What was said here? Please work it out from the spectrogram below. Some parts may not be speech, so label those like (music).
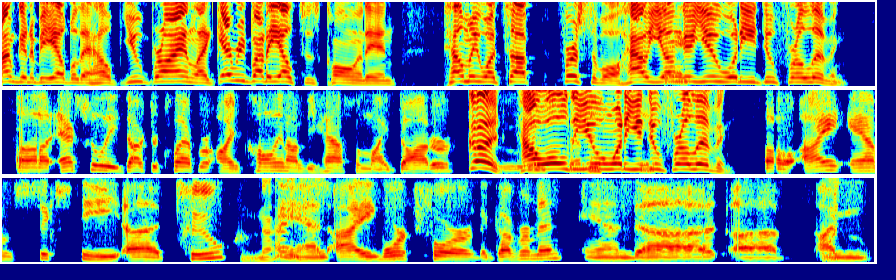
I'm going to be able to help you, Brian, like everybody else is calling in. Tell me what's up. First of all, how young Thanks. are you? What do you do for a living? Uh, actually, Dr. Klapper, I'm calling on behalf of my daughter. Good. How old are you and what do you do for a living? Oh, I am 62, Nice. and I work for the government, and uh, uh, I'm.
